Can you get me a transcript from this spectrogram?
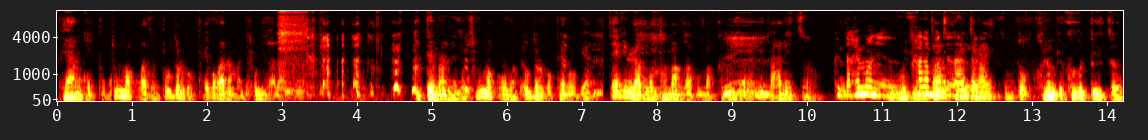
배 안 고프고 술 먹고 와서 두들고 패고 가나만 좋은 사람 그때만 해도 술 먹고 오면 두들고 패고 그냥 때리려고 도망가고 막 그런 사람이 많았어 근데 할머니는? 할아버지는 안 그랬어. 건또 그런 게 그것도 있어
